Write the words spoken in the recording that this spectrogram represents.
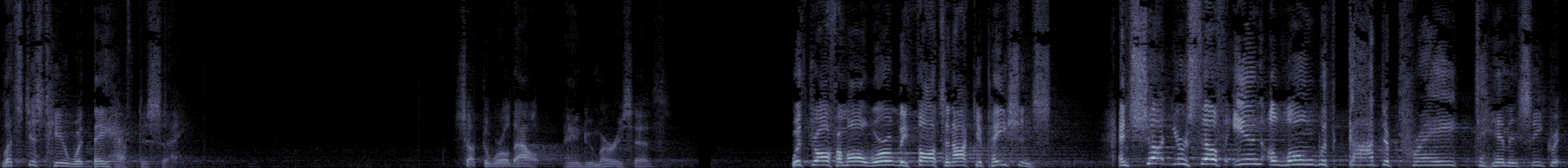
let's just hear what they have to say. Shut the world out, Andrew Murray says. Withdraw from all worldly thoughts and occupations. And shut yourself in alone with God to pray to Him in secret.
